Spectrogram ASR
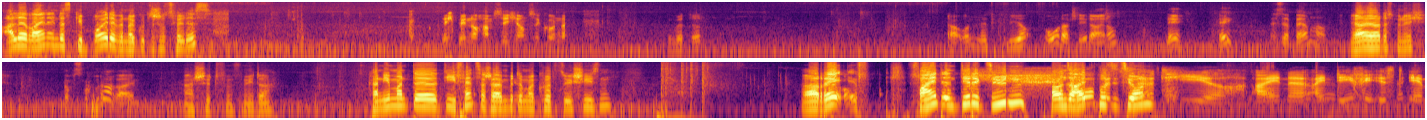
Alle rein in das Gebäude, wenn da gutes Schussfeld ist. Ich bin noch am sichern, Sekunde. Bitte. Da unten ist clear. Oh, da steht einer. Nee. Hey, das ist der Bernhard. Ja, ja, das bin ich. Kommst du da rein? Ah, shit, 5 Meter. Kann jemand äh, die Fensterscheiben bitte mal kurz durchschießen? Ah, Re F- Feind in direkt Süden, bei unserer alten Position. Hier. Eine, ein Defi ist im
